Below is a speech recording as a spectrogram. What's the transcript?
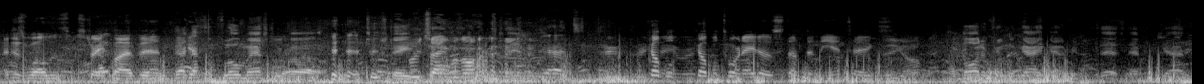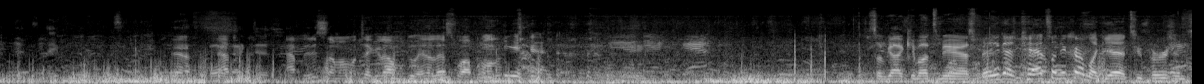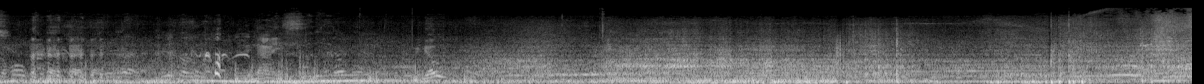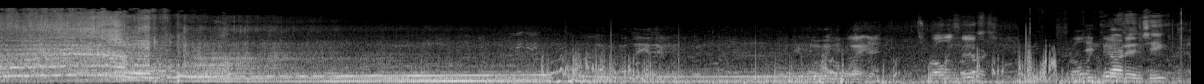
That's it. I just welded some straight pipe in. Yeah, I got some Flowmaster uh, two stage. Three chambers on it. Yeah, it's three, three Couple chambers. couple tornadoes stuffed in the intakes. There you go. I bought it from the guy. He got it repossessed after he got it. He had pay for it. Yeah. Going After, like this. after this summer, I'm gonna take it off and do an LS swap on it. Yeah. Some guy came up to me and asked, "Man, you got cats on your car?" I'm like, "Yeah, two Persians." Nice. Here we go. That was easy one. You blew him away. It's rolling boost. Rolling boost. didn't cheat.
